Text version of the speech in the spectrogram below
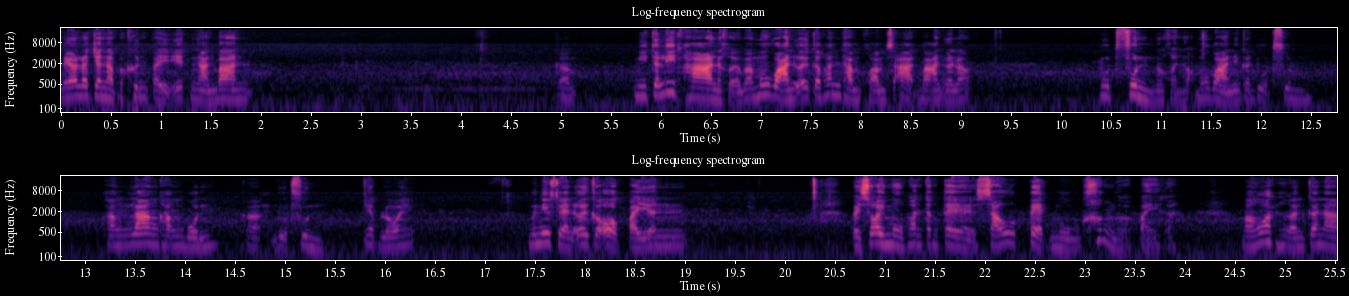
แล้วเราจะนำไปขึ้นไปเอ็ดงานบ้านก็มีตะรีดผ้าน่ะเคยว่าเมื่อวานเอ้ยก็พันทำความสะอาดบ้านเอ้ยแล้ว ดูดฝุ่นเนาะค่ะเนาะเมื่อวานนี้ก็ดูดฝุ่นข้างล่างข้างบนก็ดูดฝุ่น เรียบร้อยมื่อนี้แฟนเอ้ยก็ออกไปอันไปซอยหมู่พันตั้งแต่เช้าแปดโมงครึ่งเหรอไปค่ะมาฮอดเหือนก็นา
